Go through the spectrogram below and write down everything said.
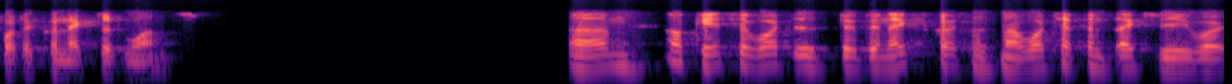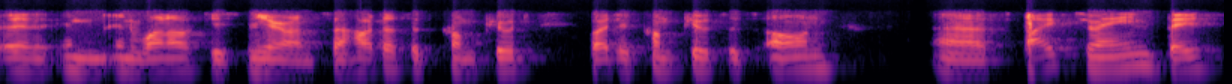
for the connected ones. Um, okay, so what is the, the, next question is now what happens actually in, in one of these neurons? So how does it compute, What it computes its own uh, spike train based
